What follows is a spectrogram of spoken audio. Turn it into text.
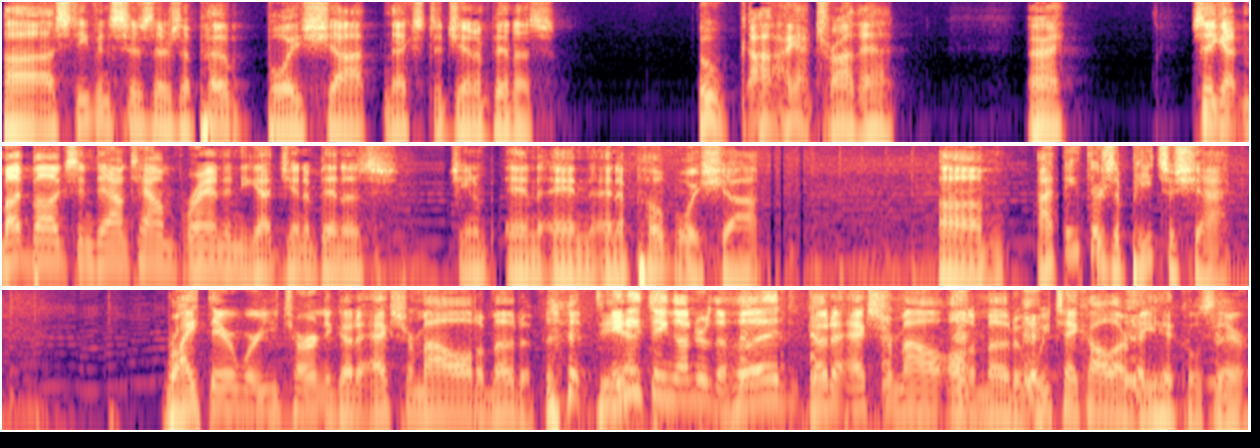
Uh, Steven says there's a po' boy shop next to Jenna Bennis. Oh, God, I got to try that. All right. So you got Mudbugs in downtown Brandon. You got Jenna Bennis Gina, and, and, and a po' boy shop. Um, I think there's a pizza shack right there where you turn to go to Extra Mile Automotive. DX Anything under the hood, go to Extra Mile Automotive. We take all our vehicles there.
